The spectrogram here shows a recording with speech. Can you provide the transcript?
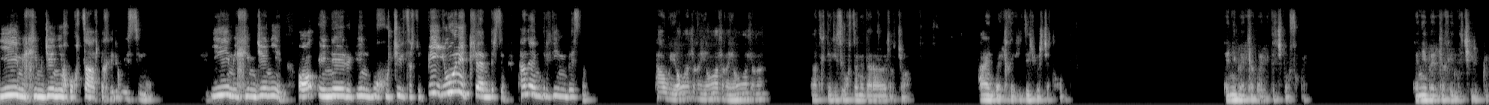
Ийм их хэмжээний хугацаа алдах хэрэг байсан юм уу? Ийм их хэмжээний энерги энэ бүх хүчийг зарч би юуны төлөө амьдрсан? Таны амьдрал ийм байсан уу? Та үг яваалгаа яваалгаа яваалгаа. Та гэхдээ хэсэг хугацааны дараа ойлгож байгаа. Та энэ барилгыг хизээж барьж чадахгүй. Таны барилга баригдаж дуусахгүй. Таны барилга хиндэж хэрэггүй.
